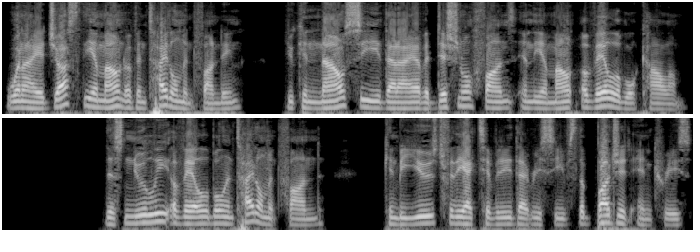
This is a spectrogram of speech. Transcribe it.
When I adjust the amount of entitlement funding, you can now see that I have additional funds in the Amount Available column. This newly available entitlement fund can be used for the activity that receives the budget increase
